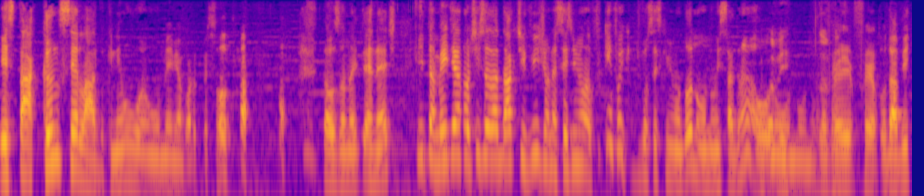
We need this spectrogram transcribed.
Está cancelado. Que nem o, o meme agora que o pessoal tá, tá usando na internet. E também tem a notícia da, da Activision, né? Vocês me mandam- Quem foi de vocês que me mandou no, no Instagram? Ou Davi. no, no, no- Foi, o Davi?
